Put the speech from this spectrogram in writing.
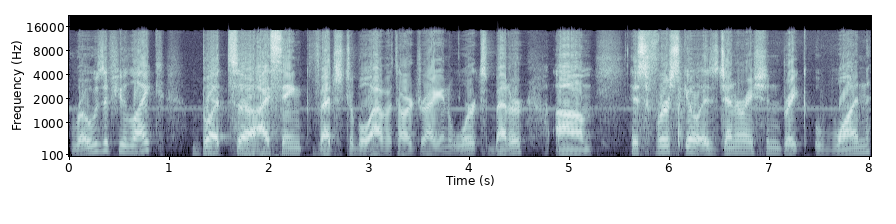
Rose if you like, but uh, I think Vegetable Avatar Dragon works better. Um, his first skill is Generation Break 1.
